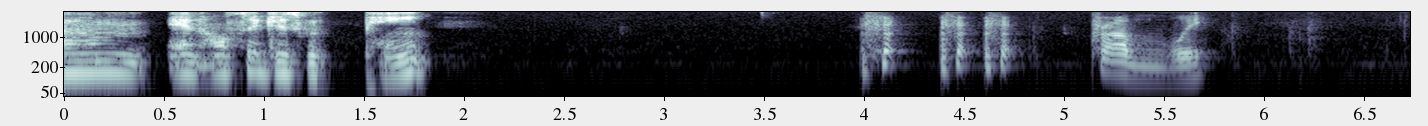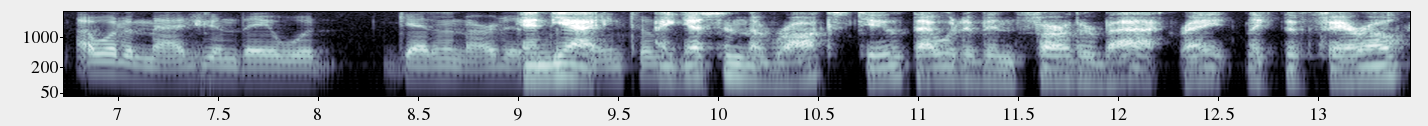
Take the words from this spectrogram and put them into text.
Um, and also just with paint. Probably. I would imagine they would get an artist And to yeah, paint them. I guess in the rocks too. That would have been farther back, right? Like the pharaoh.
